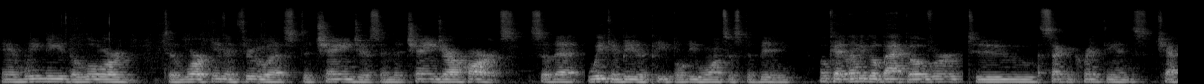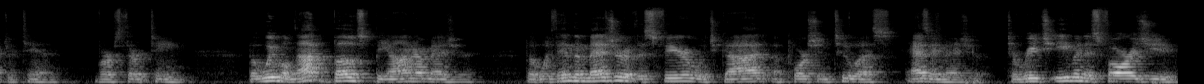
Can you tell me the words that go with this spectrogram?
and we need the Lord to work in and through us to change us and to change our hearts so that we can be the people he wants us to be. Okay, let me go back over to 2 Corinthians chapter 10, verse 13. But we will not boast beyond our measure, but within the measure of the sphere which God apportioned to us as a measure, to reach even as far as you.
